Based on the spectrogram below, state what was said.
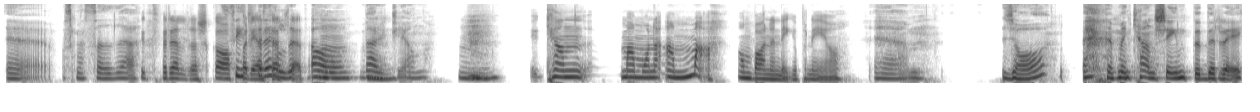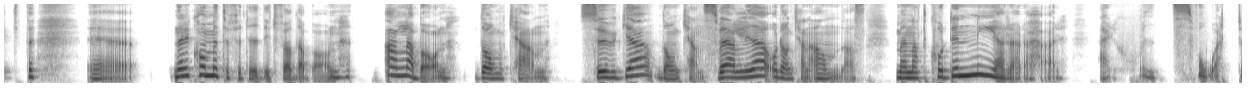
eh, vad ska man säga? Sitt föräldraskap Sitt på det föräldra, sättet. Ja, mm. verkligen. Mm. Mm. Kan mammorna amma om barnen ligger på neo? Eh, ja, men kanske inte direkt. Eh, när det kommer till för tidigt födda barn, alla barn, de kan suga, de kan svälja och de kan andas. Men att koordinera det här är skitsvårt.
